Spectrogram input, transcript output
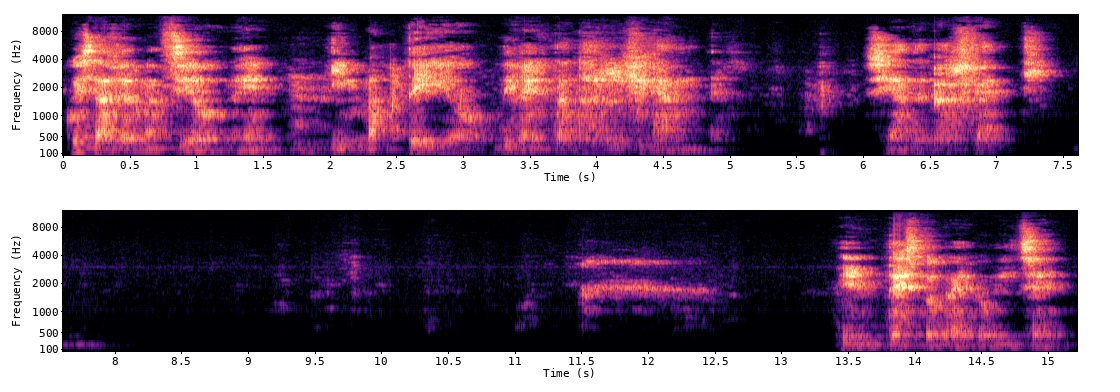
Questa affermazione in Matteo diventa terrificante. Siate perfetti il testo greco dice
